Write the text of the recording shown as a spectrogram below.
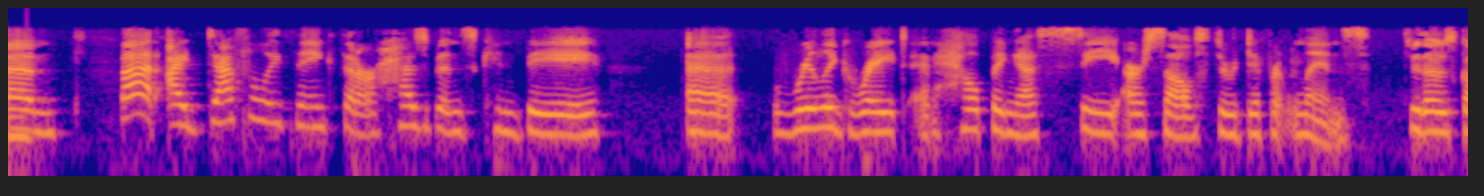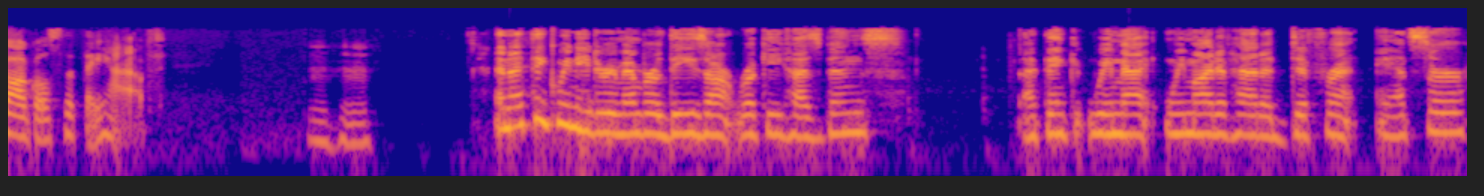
Um, but I definitely think that our husbands can be uh, really great at helping us see ourselves through different lens, through those goggles that they have. Mm-hmm. And I think we need to remember these aren't rookie husbands. I think we might we might have had a different answer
